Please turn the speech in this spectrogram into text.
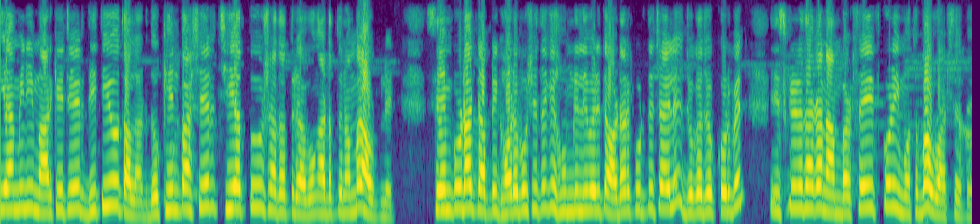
ইয়ামিনি মার্কেটের দ্বিতীয় তালার দক্ষিণ পাশের ছিয়াত্তর, সাতাত্তর এবং আটাত্তর নম্বর আউটলেট সেম প্রোডাক্ট আপনি ঘরে বসে থেকে হোম ডেলিভারিতে অর্ডার করতে চাইলে যোগাযোগ করবেন। স্ক্রিনে থাকা নাম্বার সেভ করেই অথবা হোয়াটসঅ্যাপে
